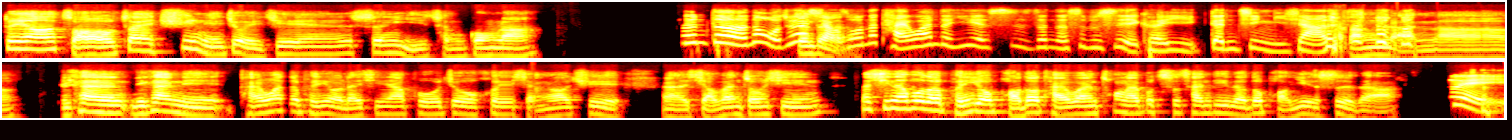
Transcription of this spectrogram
对呀、啊，早在去年就已经申遗成功啦。真的，那我就在想说，那台湾的夜市真的是不是也可以跟进一下？当然啦。你看，你看，你台湾的朋友来新加坡就会想要去呃小贩中心。那新加坡的朋友跑到台湾，从来不吃餐厅的，都跑夜市的啊。对，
